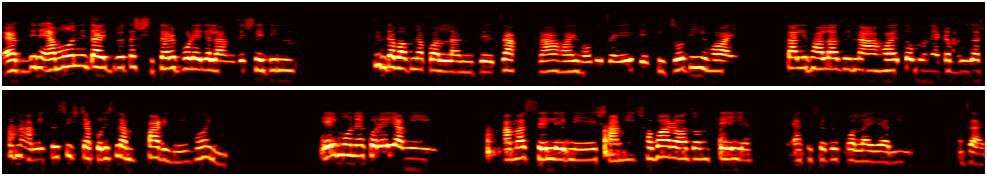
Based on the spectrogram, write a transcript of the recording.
একদিন এমনই দারিদ্রতার শিকারে পড়ে গেলাম যে সেদিন চিন্তা ভাবনা করলাম যে যা যা হয় হবে, যা এই দেখি, যদি হয়, তাহলে ভালো আছে, না হয় তো মনে একটা বুঝ আসবে না, আমি তো চেষ্টা করেছিলাম, পারিনি, হয়নি। এই মনে করেই আমি আমার ছেলে, মেয়ে, স্বামী সবার অজন্তেই এক- হিসেবে পলাই আমি যাই।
